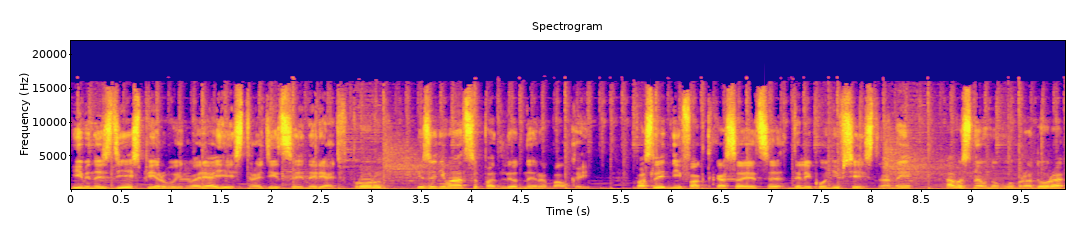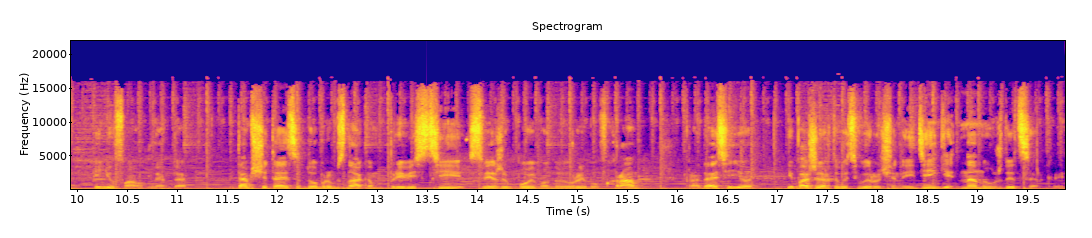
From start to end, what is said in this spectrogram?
Именно здесь 1 января есть традиция нырять в прорубь и заниматься подледной рыбалкой – Последний факт касается далеко не всей страны, а в основном Лабрадора и Ньюфаундленда. Там считается добрым знаком привезти свежепойманную рыбу в храм, продать ее и пожертвовать вырученные деньги на нужды церкви.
